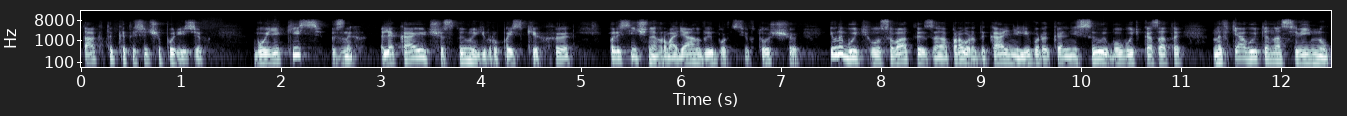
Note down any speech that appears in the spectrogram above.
тактики тисячі порізів. Бо якісь з них лякають частину європейських е, пересічних громадян, виборців тощо, і вони будуть голосувати за праворадикальні, ліворадикальні сили, бо будуть казати: не втягуйте нас війну.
